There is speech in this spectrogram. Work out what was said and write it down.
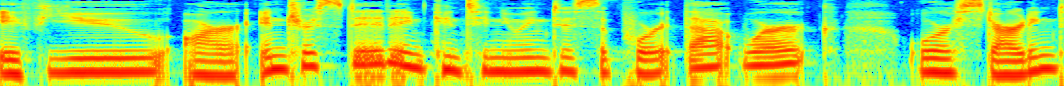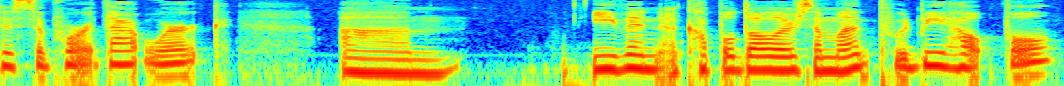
if you are interested in continuing to support that work or starting to support that work, um, even a couple dollars a month would be helpful.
